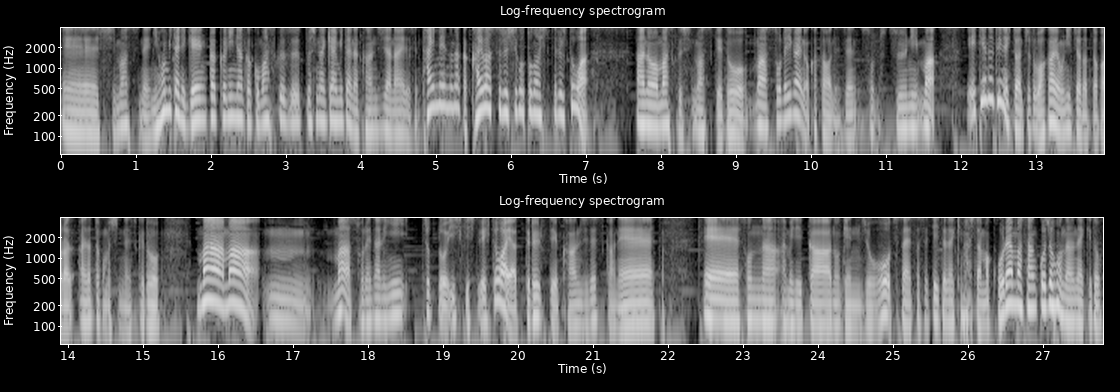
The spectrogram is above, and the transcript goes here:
えー、しますね。日本みたいに厳格になんかこうマスクずっとしなきゃみたいな感じじゃないですね。対面のなんか会話する仕事のしてる人はあのマスクしますけど、まあそれ以外の方はね、全普通に、まあ AT&T の人はちょっと若いお兄ちゃんだったからあれだったかもしれないですけど、まあまあ、うん、まあそれなりにちょっと意識してる人はやってるっていう感じですかね。えー、そんなアメリカの現状をお伝えさせていただきました。まあ、これはまあ参考情報にならないけど、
